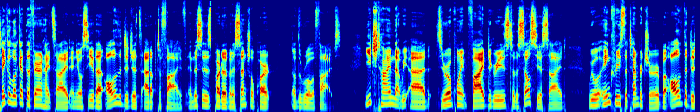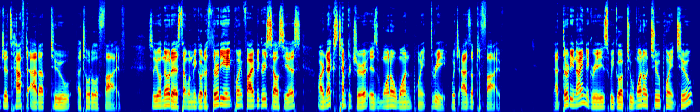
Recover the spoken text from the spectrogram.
Take a look at the Fahrenheit side and you'll see that all of the digits add up to 5, and this is part of an essential part of the rule of fives. Each time that we add 0.5 degrees to the Celsius side, we will increase the temperature, but all of the digits have to add up to a total of 5. So you'll notice that when we go to 38.5 degrees Celsius, our next temperature is 101.3, which adds up to 5. At 39 degrees, we go up to 102.2,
